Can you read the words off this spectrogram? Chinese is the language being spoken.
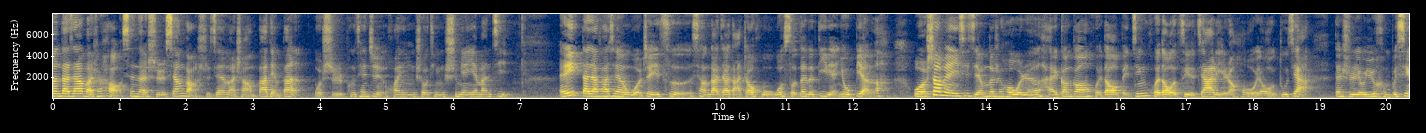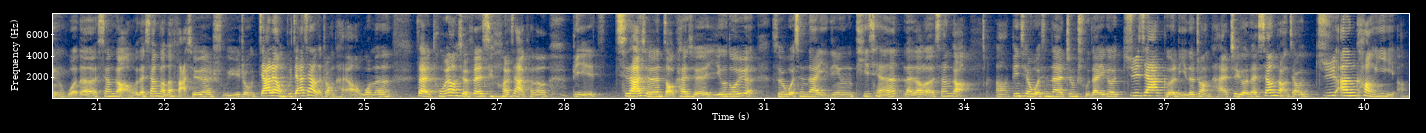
们，大家晚上好，现在是香港时间晚上八点半，我是彭千俊，欢迎收听《失眠夜漫记》。哎，大家发现我这一次向大家打招呼，我所在的地点又变了。我上面一期节目的时候，我人还刚刚回到北京，回到我自己的家里，然后我要度假。但是由于很不幸，我的香港，我在香港的法学院属于一种加量不加价的状态啊。我们在同样学费情况下，可能比其他学院早开学一个多月，所以我现在已经提前来到了香港啊，并且我现在正处在一个居家隔离的状态，这个在香港叫居安抗疫啊。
